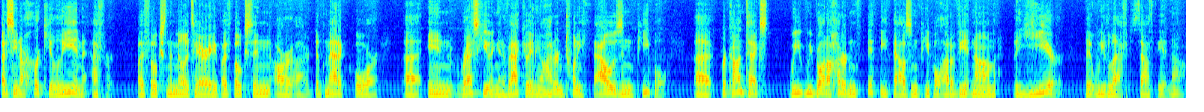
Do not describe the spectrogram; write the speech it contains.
I've seen a Herculean effort by folks in the military, by folks in our uh, diplomatic corps, uh, in rescuing and evacuating 120,000 people. Uh, for context, we, we brought 150,000 people out of Vietnam the year that we left South Vietnam.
